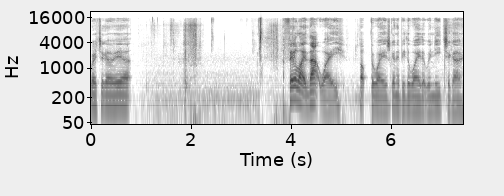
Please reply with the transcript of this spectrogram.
Way to go here? I feel like that way, up the way, is going to be the way that we need to go.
